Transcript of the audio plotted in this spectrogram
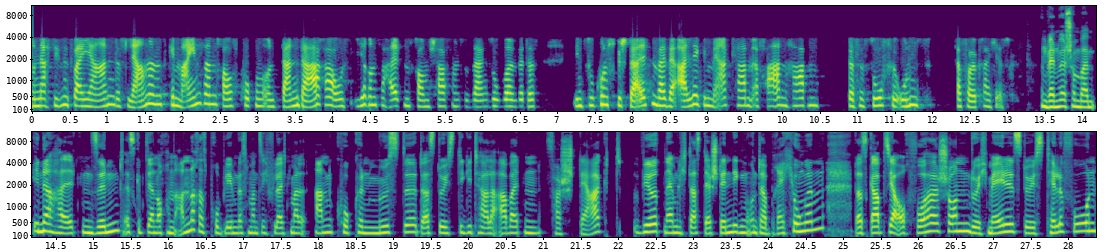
und nach diesen zwei Jahren des Lernens gemeinsam drauf gucken und dann daraus ihren Verhaltensraum schaffen zu sagen, so wollen wir das in Zukunft gestalten, weil wir alle gemerkt haben, erfahren haben, dass es so für uns erfolgreich ist. Und wenn wir schon beim Innehalten sind, es gibt ja noch ein anderes Problem, das man sich vielleicht mal angucken müsste, das durchs digitale Arbeiten verstärkt wird, nämlich das der ständigen Unterbrechungen. Das gab es ja auch vorher schon durch Mails, durchs Telefon.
